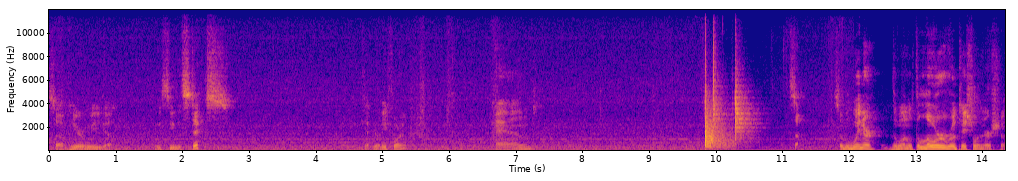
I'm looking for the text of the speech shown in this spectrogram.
So here we uh, we see the sticks. get ready for it. And so, so the winner, the one with the lower rotational inertia,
